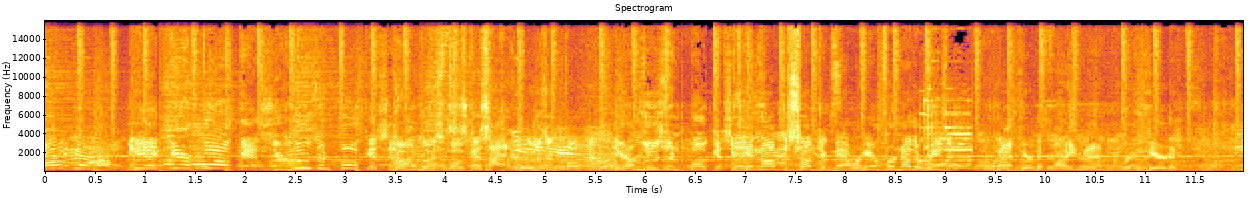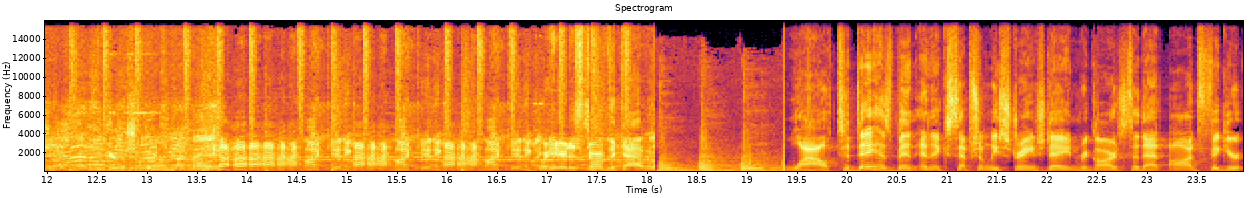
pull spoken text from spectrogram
focus. Keep your focus. You're losing focus. Don't lose focus. You're losing focus. You're losing focus. You're getting off the subject, man. We're here for another reason. We're not here to fight, man. We're here to. We're here to storm. I'm not kidding. I'm not kidding. I'm not kidding. We're here to storm the Capitol. Wow, today has been an exceptionally strange day in regards to that odd figure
